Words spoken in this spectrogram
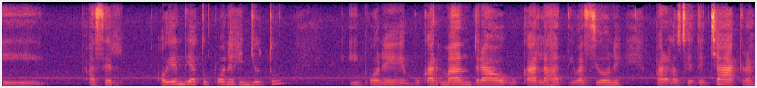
y hacer... Hoy en día tú pones en YouTube y pones buscar mantra o buscar las activaciones para los siete chakras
